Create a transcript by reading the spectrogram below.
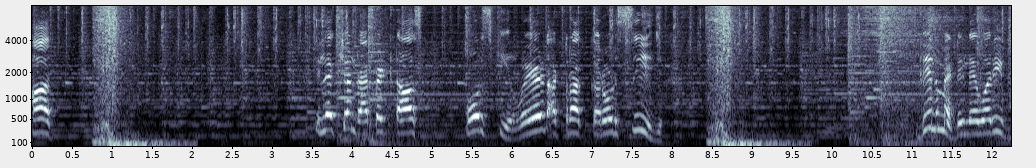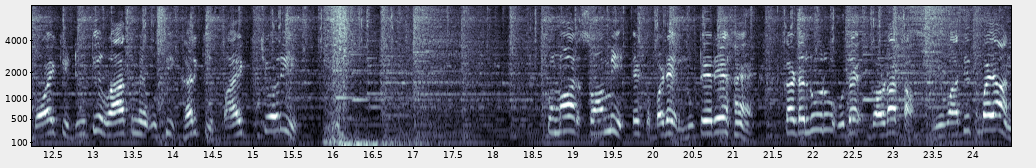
हाथ। इलेक्शन रैपिड टास्क फोर्स की रेड 18 करोड़ सीज दिन में डिलीवरी बॉय की ड्यूटी रात में उसी घर की बाइक चोरी। कुमार स्वामी एक बड़े लुटेरे हैं। कडलूरू उदय गौड़ा का विवादित बयान।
